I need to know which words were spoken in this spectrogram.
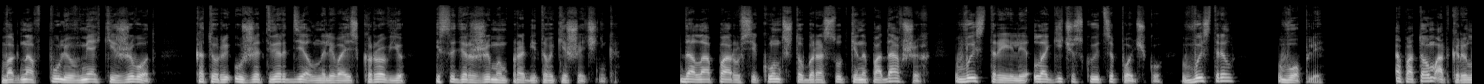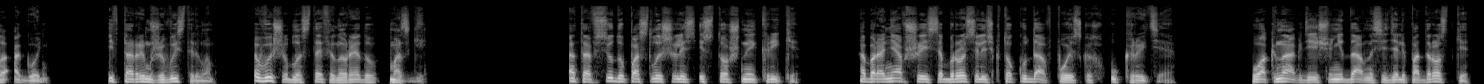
вогнав пулю в мягкий живот, который уже твердел, наливаясь кровью и содержимым пробитого кишечника. Дала пару секунд, чтобы рассудки нападавших выстроили логическую цепочку. Выстрел — вопли. А потом открыла огонь. И вторым же выстрелом вышибла Стефану Реду мозги. Отовсюду послышались истошные крики. Оборонявшиеся бросились кто куда в поисках укрытия. У окна, где еще недавно сидели подростки,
